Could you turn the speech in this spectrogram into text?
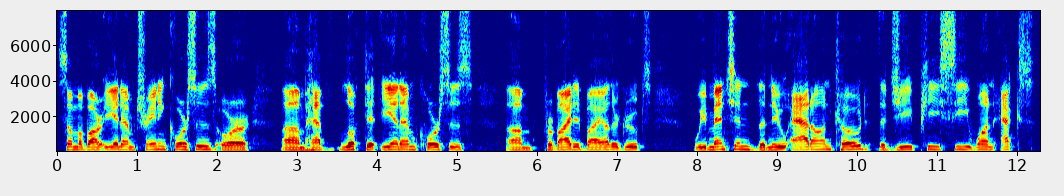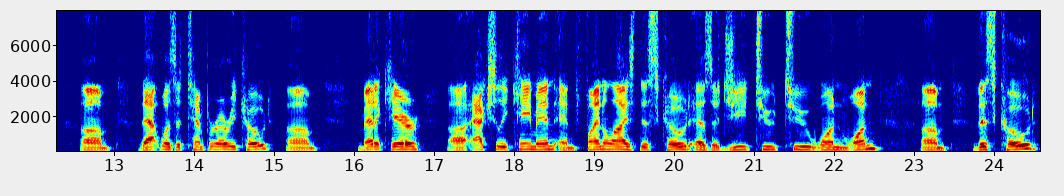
some of our E&M training courses or um, have looked at E&M courses um, provided by other groups, we mentioned the new add-on code, the GPC1X. Um, that was a temporary code. Um, Medicare uh, actually came in and finalized this code as a G2211. Um, this code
